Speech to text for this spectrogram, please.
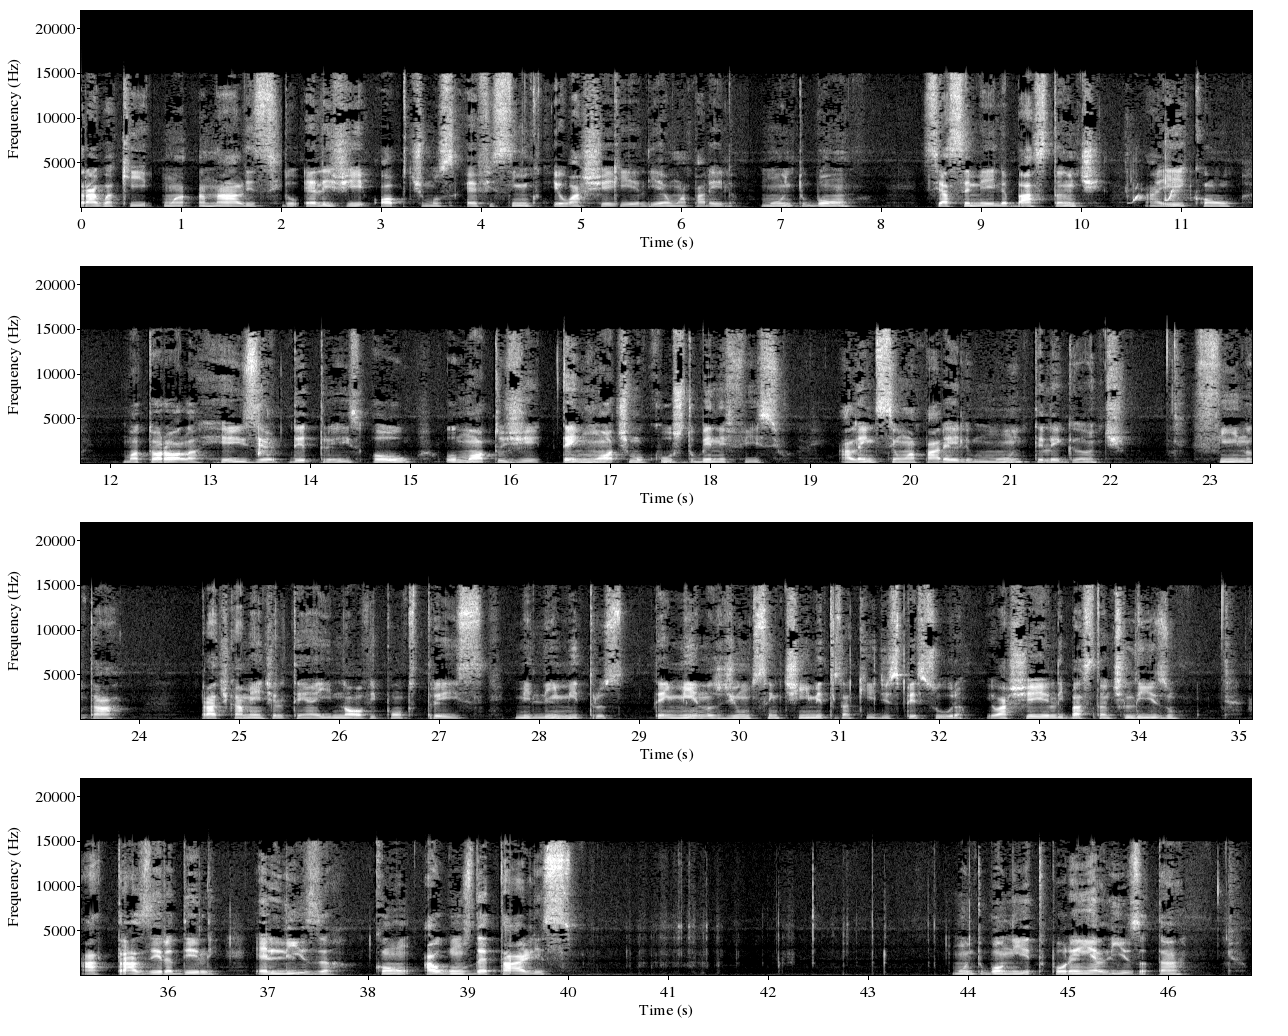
trago aqui uma análise do LG Optimus F5. Eu achei que ele é um aparelho muito bom, se assemelha bastante aí com o Motorola Razr D3 ou o Moto G. Tem um ótimo custo-benefício, além de ser um aparelho muito elegante, fino, tá? Praticamente ele tem aí 9.3 milímetros tem menos de um centímetro aqui de espessura. Eu achei ele bastante liso. A traseira dele é lisa com alguns detalhes. Muito bonito, porém é lisa, tá?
